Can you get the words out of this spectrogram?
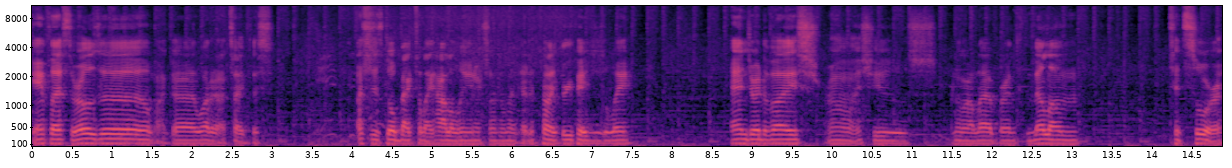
Game for Estarossa. Oh my god, why did I type this? I should just go back to like Halloween or something like that. It's probably three pages away. Android device, oh, issues, Neural Labyrinth, Milim, Tensura.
